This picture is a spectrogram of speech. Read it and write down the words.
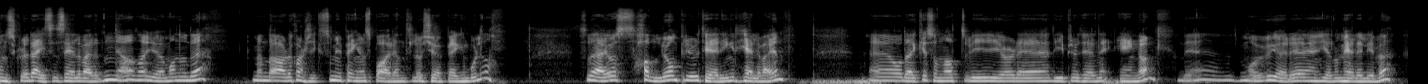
Ønsker du å reise til hele verden, ja, da gjør man jo det. Men da er det kanskje ikke så mye penger å spare igjen til å kjøpe egen bolig. Da. Så det jo, handler jo om prioriteringer hele veien. Eh, og det er ikke sånn at vi gjør det, de prioriteringene én gang. Det må vi gjøre gjennom hele livet.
